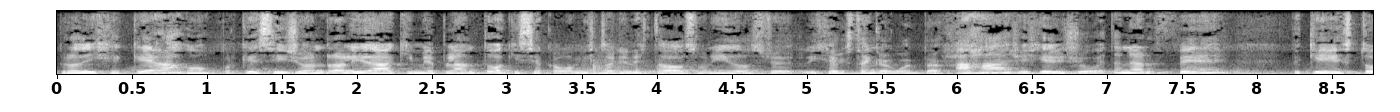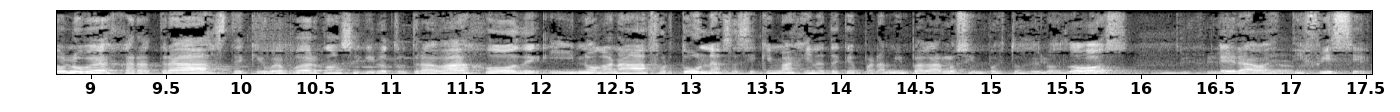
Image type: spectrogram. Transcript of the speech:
pero dije, ¿qué hago? Porque si yo en realidad aquí me planto, aquí se acabó mi historia en Estados Unidos. Yo dije, Tuviste que aguantar. Ajá, yo dije, yo voy a tener fe de que esto lo voy a dejar atrás, de que voy a poder conseguir otro trabajo de, y no ganaba fortunas. Así que imagínate que para mí pagar los impuestos de los dos era difícil.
